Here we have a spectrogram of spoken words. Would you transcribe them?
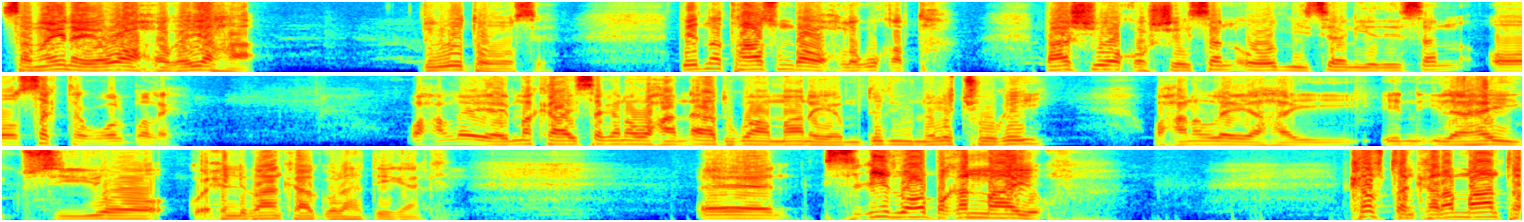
Samaynaya waa xogayaha dowladda hoose. Deedna taasunbaa wax lagu qabta. Baashii oo qorshaysan oo miisaaniyadaysan oo sector walba leh waxaan leeyahay markaa isagana waxaan aada ugu ammaanayaa muddadii uu nala joogay. Waxaana leeyahay in ilaahay siiyo xildhibaanka golaha deegaanka. Siciid loo baqan maayo. Kaftankana maanta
